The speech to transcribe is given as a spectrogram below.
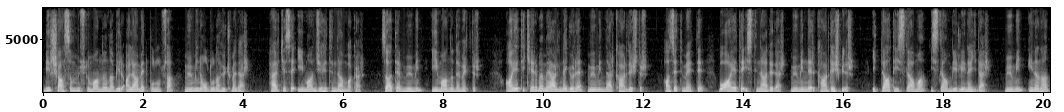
Bir şahsın Müslümanlığına bir alamet bulunsa mümin olduğuna hükmeder. Herkese iman cihetinden bakar. Zaten mümin imanlı demektir. Ayet-i kerime mealine göre müminler kardeştir. Hz. Mehdi bu ayete istinad eder. Müminleri kardeş bilir. İttihat-ı İslam'a, İslam birliğine gider. Mümin, inanan,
